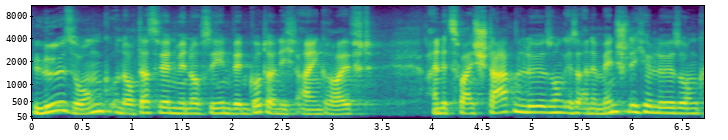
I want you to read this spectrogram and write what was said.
Lösung und auch das werden wir noch sehen, wenn Gott da nicht eingreift. Eine Zwei-Staaten-Lösung ist eine menschliche Lösung.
